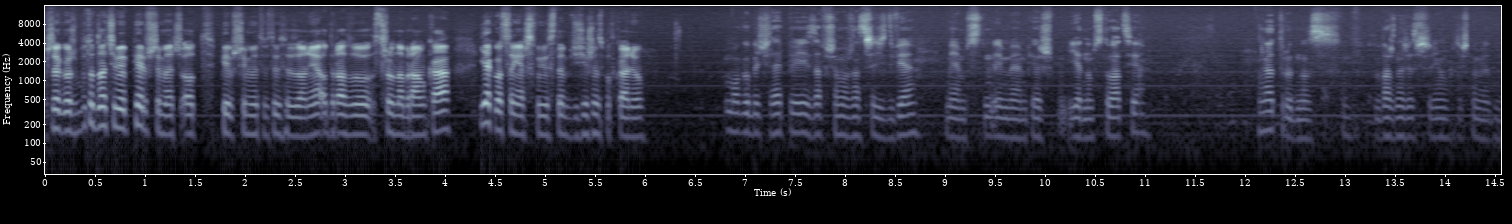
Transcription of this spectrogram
Grzegorz, był to dla Ciebie pierwszy mecz od pierwszej minuty w tym sezonie, od razu strzelna bramka. Jak oceniasz swój występ w dzisiejszym spotkaniu? Mogło być lepiej, zawsze można strzelić dwie. Miałem, miałem pierwszą, jedną sytuację. No trudno, ważne, że strzeliłem chociaż tą jedną.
